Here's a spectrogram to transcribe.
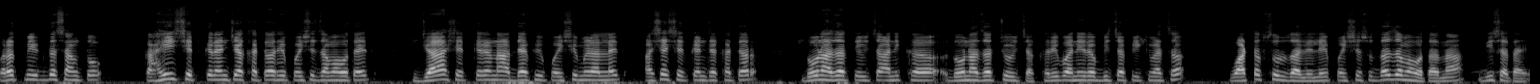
परत मी एकदा सांगतो काही शेतकऱ्यांच्या खात्यावर हे पैसे जमा होत आहेत. ज्या शेतकऱ्यांना अद्यापही पैसे मिळाले नाहीत अशा शेतकऱ्यांच्या खात्यावर दोन हजार तेवीसचा आणि ख दोन हजार चोवीसचा खरीप आणि रब्बीच्या पीक विम्याचं वाटप सुरू झालेले पैसेसुद्धा जमा होताना दिसत आहे.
